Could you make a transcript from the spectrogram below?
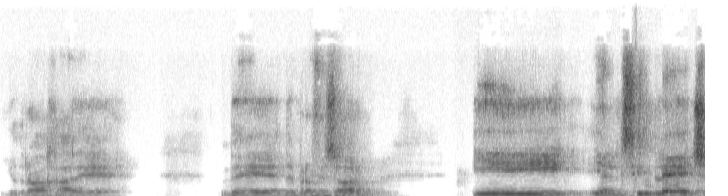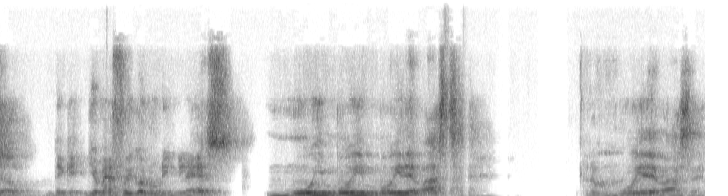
Yo trabajaba de, de, profesor y, el simple hecho de que yo me fui con un inglés muy, muy, muy de base, pero muy de base.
